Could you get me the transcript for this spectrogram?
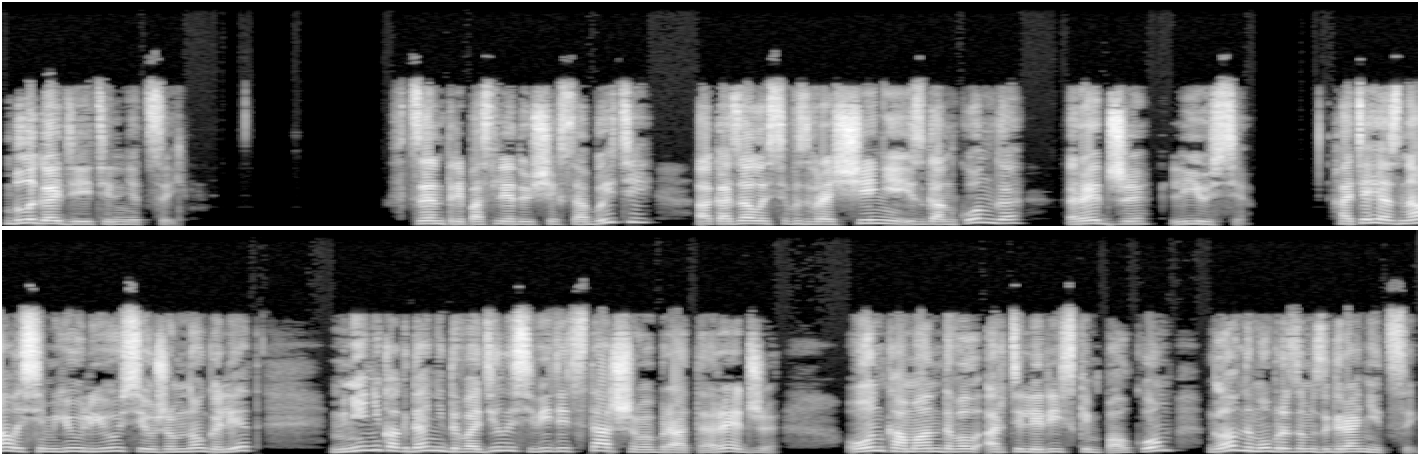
благодетельницей. Центре последующих событий оказалось возвращение из Гонконга Реджи Льюси. Хотя я знала семью Льюси уже много лет, мне никогда не доводилось видеть старшего брата, Реджи. Он командовал артиллерийским полком, главным образом за границей.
